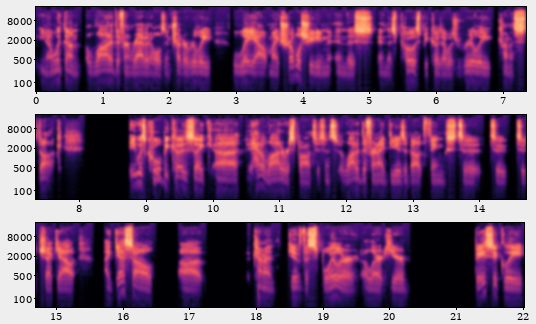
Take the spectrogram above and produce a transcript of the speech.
you know, I went down a lot of different rabbit holes and tried to really lay out my troubleshooting in this in this post because I was really kind of stuck. It was cool because like uh, it had a lot of responses and a lot of different ideas about things to to to check out. I guess I'll uh, kind of give the spoiler alert here. Basically,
